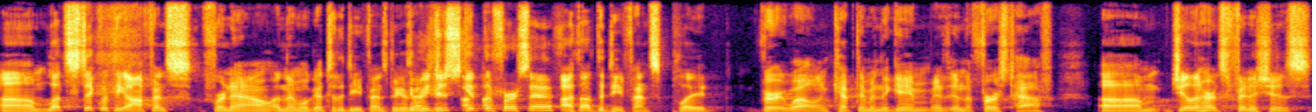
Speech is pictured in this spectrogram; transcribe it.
Um, let's stick with the offense for now, and then we'll get to the defense because can we just skip the first half? I thought the defense played very well and kept them in the game in, in the first half. Um, Jalen Hurts finishes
